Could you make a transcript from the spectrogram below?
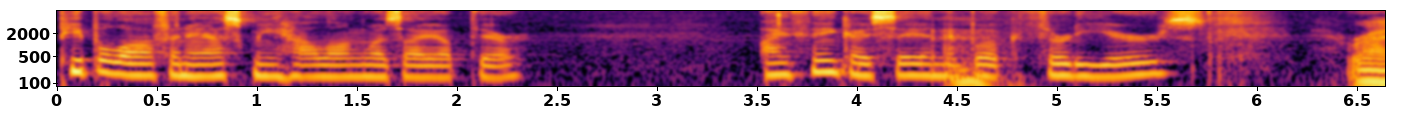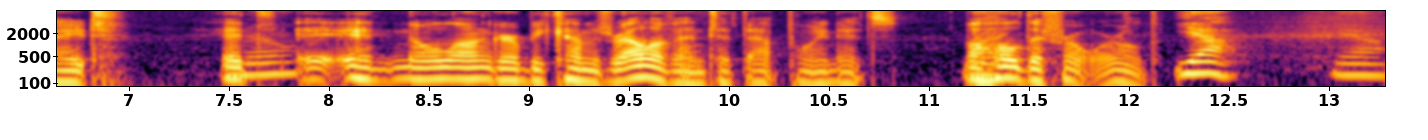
People often ask me, How long was I up there? I think I say in the book 30 years. Right. It, know? it no longer becomes relevant at that point. It's a Right. whole different world. Yeah, yeah.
